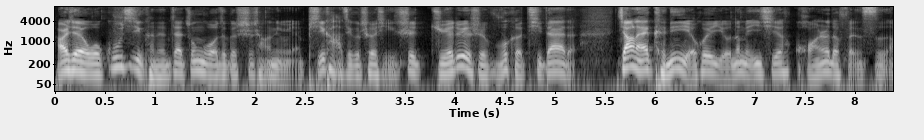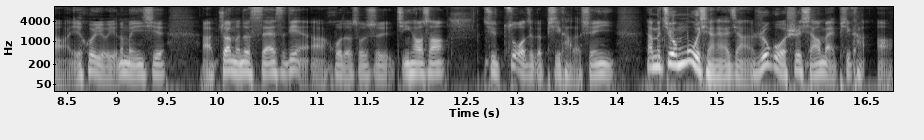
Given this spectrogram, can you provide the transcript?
而且我估计，可能在中国这个市场里面，皮卡这个车型是绝对是无可替代的。将来肯定也会有那么一些狂热的粉丝啊，也会有那么一些啊专门的 4S 店啊，或者说是经销商去做这个皮卡的生意。那么就目前来讲，如果是想买皮卡啊。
